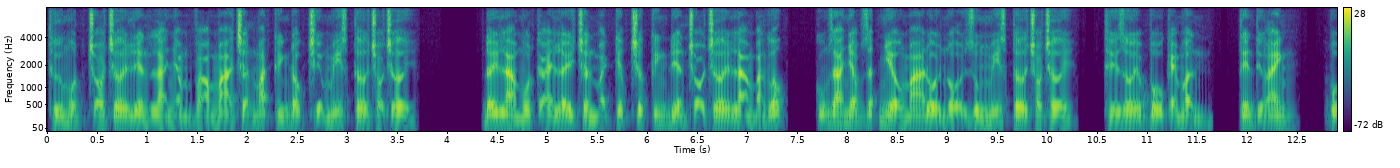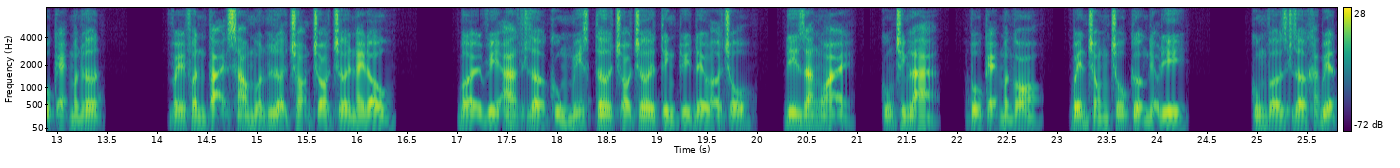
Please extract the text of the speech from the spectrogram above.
thứ một trò chơi liền là nhằm vào ma trận mắt kính độc chiếm Mister trò chơi. Đây là một cái lấy Trần Mạch kiếp trước kinh điển trò chơi làm bản gốc, cũng gia nhập rất nhiều ma đổi nội dung Mister trò chơi, thế giới bổ kẹ mẩn, tên tiếng Anh, bổ kẹ mẩn hơn. Về phần tại sao muốn lựa chọn trò chơi này đâu? Bởi vì AZ cùng Mister trò chơi tinh túy đều ở chỗ, đi ra ngoài, cũng chính là, bổ kẹ mẩn go, bên trong chỗ cường điệu đi. Cùng với giờ khác biệt,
